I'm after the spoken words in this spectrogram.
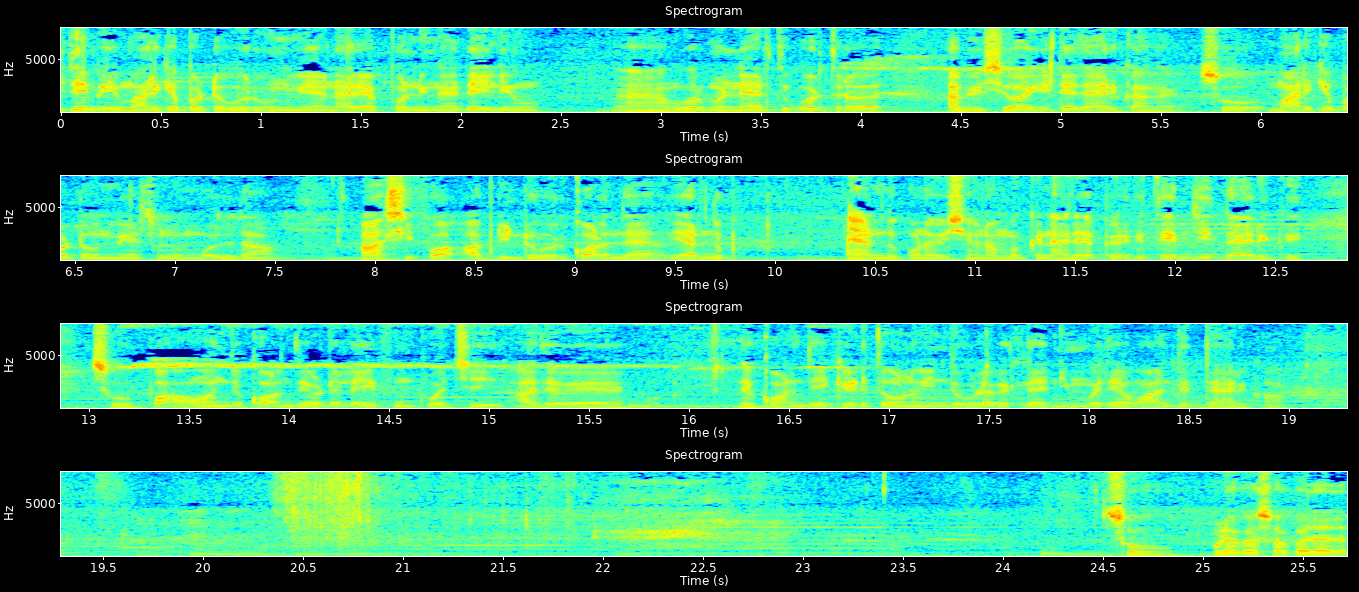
இதேமாரி மறைக்கப்பட்ட ஒரு உண்மையாக நிறைய பொண்ணுங்க டெய்லியும் ஒரு மணி நேரத்துக்கு ஒருத்தர் அபியூசிவ் ஆகிட்டே தான் இருக்காங்க. ஸோ மறைக்கப்பட்ட உண்மையாக சொல்லும்போது தான் ஆசிஃபா அப்படின்ற ஒரு குழந்த இறந்து இறந்து போன விஷயம் நமக்கு நிறைய பேருக்கு தெரிஞ்சுட்டு தான் இருக்குது ஸோ பாவம் அந்த குழந்தையோட லைஃப்பும் போச்சு. அதை அந்த குழந்தைய கெடுத்தவனும் இந்த உலகத்தில் நிம்மதியாக வாழ்ந்துட்டு தான் இருக்கான். ஸோ உலக சுகாதார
